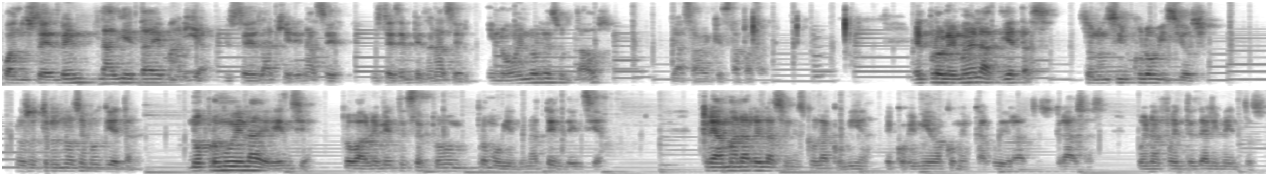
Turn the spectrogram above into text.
cuando ustedes ven la dieta de María y ustedes la quieren hacer, ustedes empiezan a hacer y no ven los resultados, ya saben qué está pasando. El problema de las dietas son un círculo vicioso. Nosotros no hacemos dieta, no promueven la adherencia, probablemente estén promoviendo una tendencia Crea malas relaciones con la comida, le coge miedo a comer carbohidratos, grasas, buenas fuentes de alimentos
